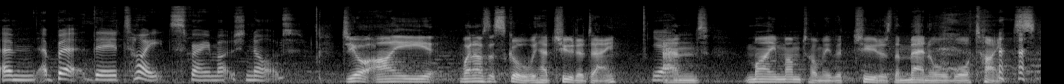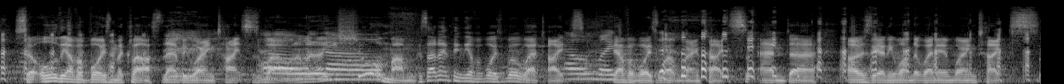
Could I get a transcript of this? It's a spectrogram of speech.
Um, but the tights very much not. Do you know, I when I was at school, we had Tudor Day, Yeah. and my mum told me the Tudors, the men all wore tights. so all the other boys in the class, they'll be wearing tights as well. and I went, Oh, "Are you sure, mum?" Because I don't think the other boys will wear tights. Oh, the other boys weren't wearing tights, and uh, I was the only one that went in wearing tights.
